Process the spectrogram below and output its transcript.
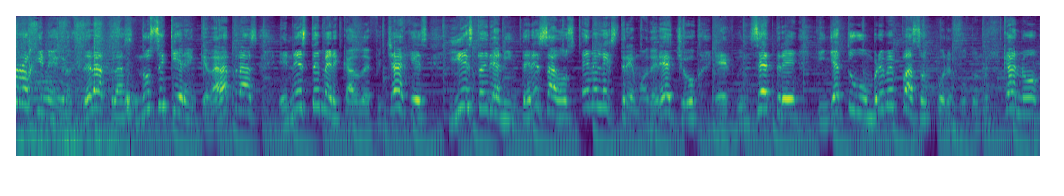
Los rojinegros del Atlas no se quieren quedar atrás en este mercado de fichajes y estarían interesados en el extremo derecho Edwin Cetre, quien ya tuvo un breve paso por el fútbol mexicano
